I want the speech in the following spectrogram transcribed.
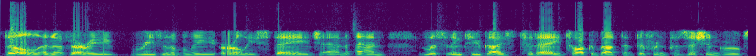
still in a very reasonably early stage. And and listening to you guys today talk about the different position groups.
